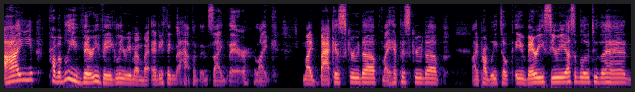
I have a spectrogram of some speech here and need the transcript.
I probably very vaguely remember anything that happened inside there. Like, my back is screwed up, my hip is screwed up. I probably took a very serious blow to the head.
